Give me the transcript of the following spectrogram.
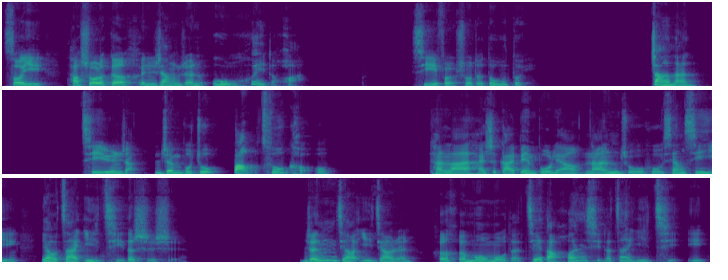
所以他说了个很让人误会的话。媳妇儿说的都对，渣男！齐云染忍不住爆粗口。看来还是改变不了男主互相吸引要在一起的事实。人家一家人和和睦睦的、皆大欢喜的在一起，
